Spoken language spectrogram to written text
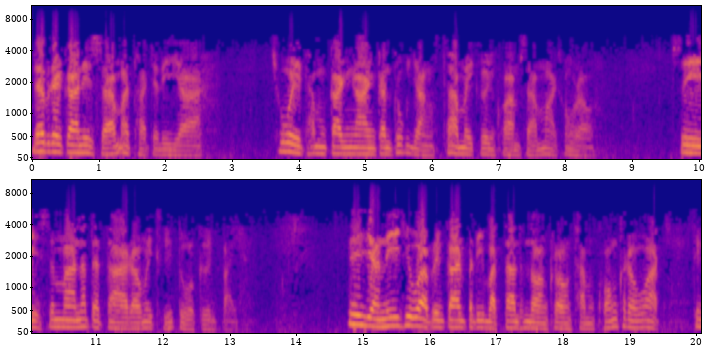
และบริการที่สามอัตจริยา ช่วยทำการงานกันทุกอย่างถ้าไม่เกินความสามารถของเราสี่สมานัตตาเราไม่ถือตัวเกินไปนี่อย่างนี้ชื่อว่าเป็นการปฏิบัติตามทำนองครองธรรมของครวัตซึ่ง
